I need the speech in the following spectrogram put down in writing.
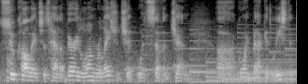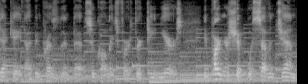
Sault College has had a very long relationship with 7th Gen, uh, going back at least a decade. I've been president at Sault College for 13 years. In partnership with 7th Gen,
